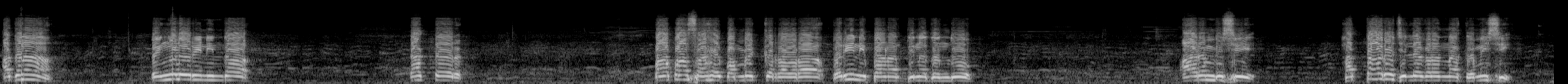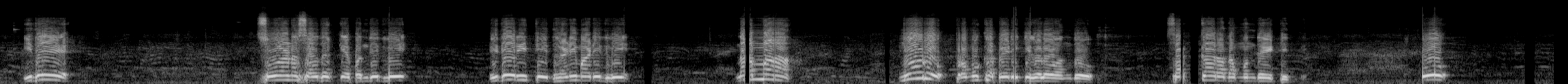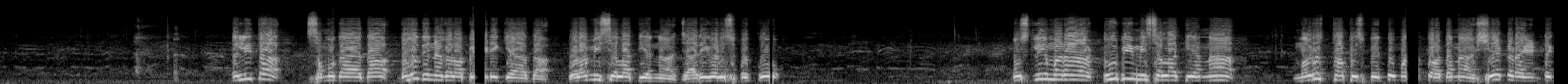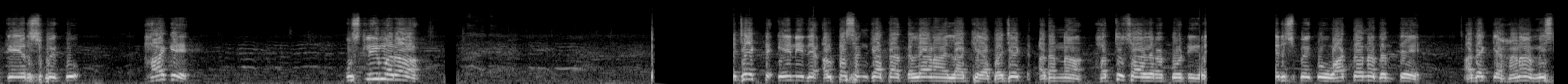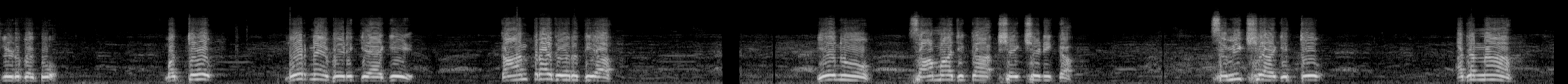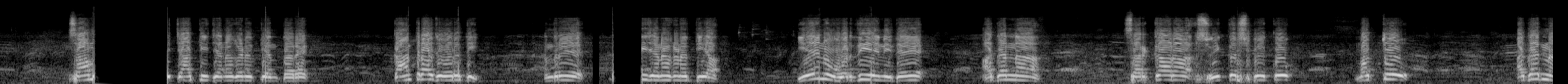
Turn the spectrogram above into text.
ಅದನ್ನ ಬೆಂಗಳೂರಿನಿಂದ ಡಾಕ್ಟರ್ ಬಾಬಾ ಸಾಹೇಬ್ ಅಂಬೇಡ್ಕರ್ ಅವರ ಪರಿನಿಪಾಣ ದಿನದಂದು ಆರಂಭಿಸಿ ಹತ್ತಾರು ಜಿಲ್ಲೆಗಳನ್ನ ಕ್ರಮಿಸಿ ಇದೇ ಸುವರ್ಣಸೌಧಕ್ಕೆ ಬಂದಿದ್ವಿ. ಇದೇ ರೀತಿ ಧರಣಿ ಮಾಡಿದ್ವಿ. ನಮ್ಮ ಮೂರು ಪ್ರಮುಖ ಬೇಡಿಕೆಗಳು ಒಂದು ಸರ್ಕಾರದ ಮುಂದೆ ಇಟ್ಟಿದ್ವಿ. ದಲಿತ ಸಮುದಾಯದ ಬಹುದಿನಗಳ ಬೇಡಿಕೆಯಾದ ಒಳ ಮೀಸಲಾತಿಯನ್ನ ಜಾರಿಗೊಳಿಸಬೇಕು. ಮುಸ್ಲಿಮರ ಟು ಬಿ ಮೀಸಲಾತಿಯನ್ನ ಮರುಸ್ಥಾಪಿಸಬೇಕು ಮತ್ತು ಅದನ್ನ ಶೇಕಡ ಎಂಟಕ್ಕೆ ಏರಿಸಬೇಕು. ಹಾಗೆ ಮುಸ್ಲಿಮರ ಬಜೆಟ್ ಏನಿದೆ? ಅಲ್ಪಸಂಖ್ಯಾತ ಕಲ್ಯಾಣ ಇಲಾಖೆಯ ಬಜೆಟ್, ಅದನ್ನ ಹತ್ತು ಸಾವಿರ ಕೋಟಿ ಏರಿಸಬೇಕು, ವಾಗ್ದಾನದಂತೆ ಅದಕ್ಕೆ ಹಣ ಮೀಸಲಿಡಬೇಕು. ಮತ್ತು ಮೂರನೇ ಬೇಡಿಕೆಯಾಗಿ ಕಾಂತರಾಜ್ ವರದಿಯ ಏನು ಸಾಮಾಜಿಕ, ಶೈಕ್ಷಣಿಕ ಸಮೀಕ್ಷೆ ಆಗಿತ್ತು ಅದನ್ನ ಜಾತಿ ಜನಗಣತಿ ಅಂತಾರೆ. ಕಾಂತರಾಜ್ ವರದಿ ಅಂದ್ರೆ ಜನಗಣತಿಯ ಏನು ವರದಿ ಏನಿದೆ ಅದನ್ನ ಸರ್ಕಾರ ಸ್ವೀಕರಿಸಬೇಕು ಮತ್ತು ಅದನ್ನ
